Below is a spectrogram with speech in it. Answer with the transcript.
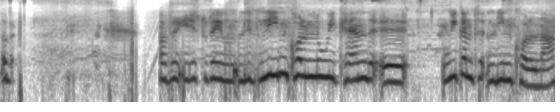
Dobra. A tu idzie tutaj Li- Lincoln Weekend. Y, weekend Lincolna.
